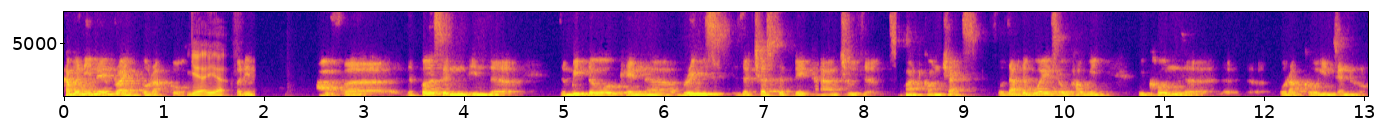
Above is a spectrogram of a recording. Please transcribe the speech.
company name, right? Oracle. Yeah, yeah. But it have the person in the the middle can uh, bring the trusted data to the smart contracts So that's the way. So how we we call the, the, the Oracle in general.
